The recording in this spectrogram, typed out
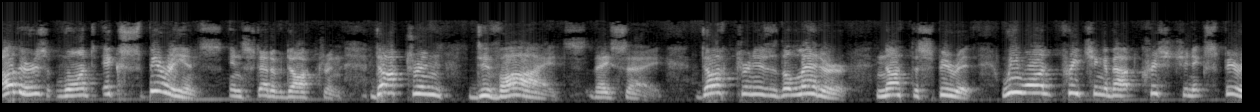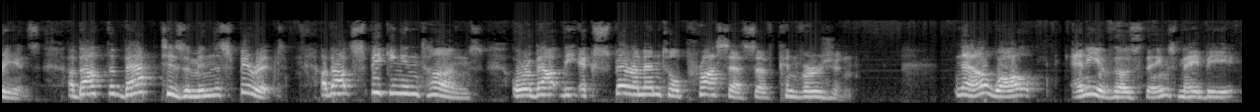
Others want experience instead of doctrine. Doctrine divides, they say. Doctrine is the letter, not the spirit. We want preaching about Christian experience, about the baptism in the spirit, about speaking in tongues, or about the experimental process of conversion. Now, while any of those things may be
